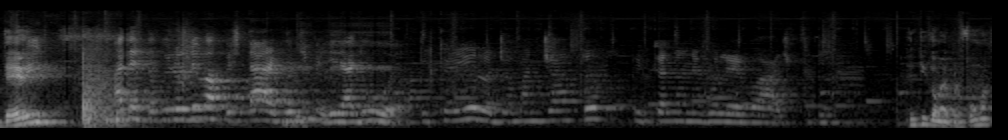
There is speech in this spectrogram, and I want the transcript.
Devi? Ha detto che lo devo appestare, così me ne dà due. Perché io l'ho già mangiato perché non ne volevo altri. Senti come profuma?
